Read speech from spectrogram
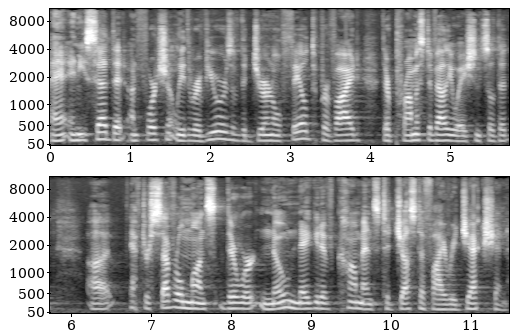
And, and he said that unfortunately the reviewers of the journal failed to provide their promised evaluation, so that uh, after several months there were no negative comments to justify rejection,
